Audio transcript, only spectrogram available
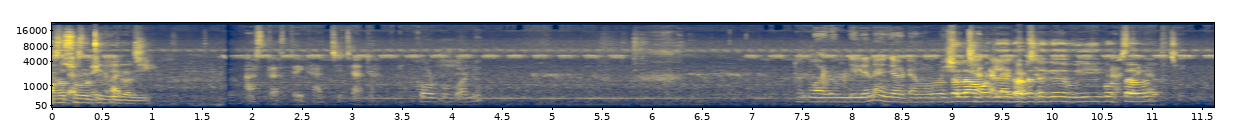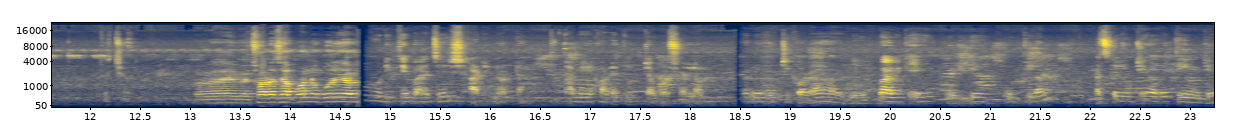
আস্তেই টিপে খাচ্ছি। আস্তে আস্তেই খাচ্ছি চাটা। করব বলো? গরম দিলে না এই জায়গাটা আমার ভীষণ তাহলে ছাকা লাগছে। থেকে করতে হবে। তো চলো। ছটা ছাপ্পান্ন করে ঘড়িতে বাজে সাড়ে নটা। আমি ঘরে দুধটা বসালাম। রুটি করা হয়নি বাবিকে এই উঠলাম। আজকে রুটি হবে তিনটে।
